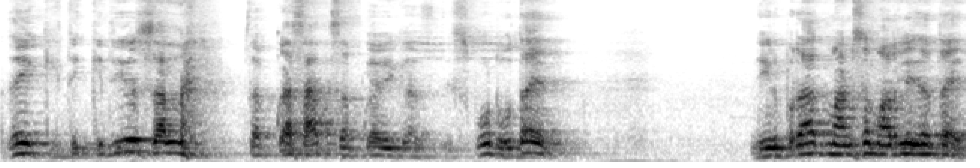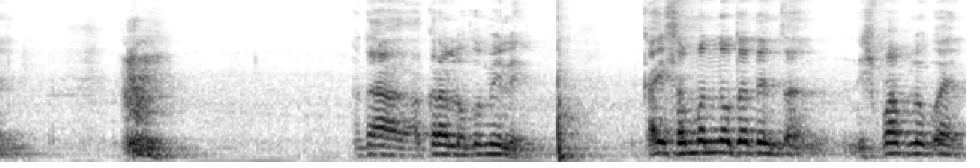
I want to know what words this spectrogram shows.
आता हे किती किती दिवस चालणार? सबका साथ सबका विकास. स्फोट होत आहेत निरपराध माणसं मारली जात आहेत आता अकरा लोक मेले. काही संबंध नव्हता त्यांचा. निष्पाप लोक आहेत.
